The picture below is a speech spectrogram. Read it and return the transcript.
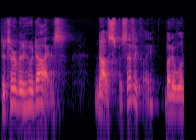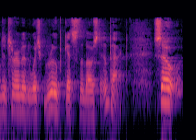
determine who dies. Not specifically, but it will determine which group gets the most impact. So,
